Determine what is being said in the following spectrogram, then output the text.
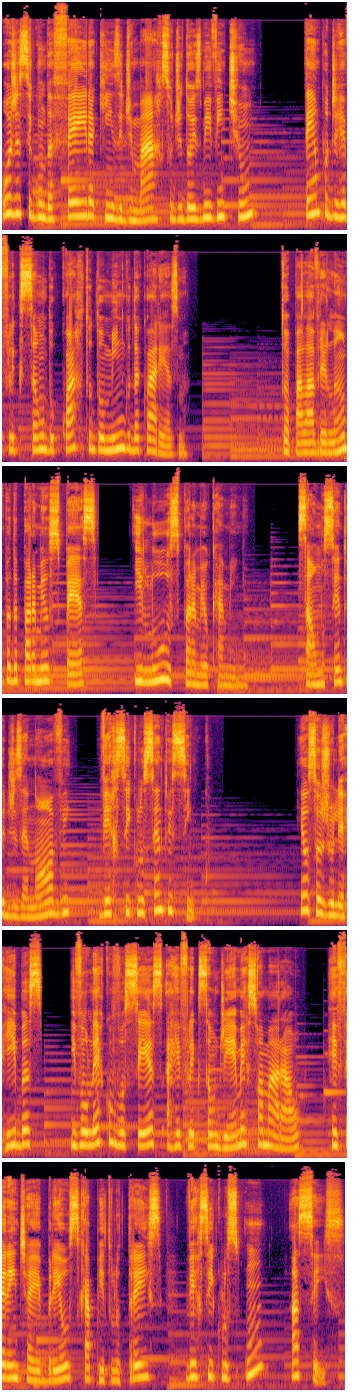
Hoje é segunda-feira, 15 de março de 2021, tempo de reflexão do quarto domingo da Quaresma. Tua palavra é lâmpada para meus pés e luz para meu caminho. Salmo 119, versículo 105. Eu sou Júlia Ribas e vou ler com vocês a reflexão de Emerson Amaral referente a Hebreus capítulo 3, versículos 1 a 6.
